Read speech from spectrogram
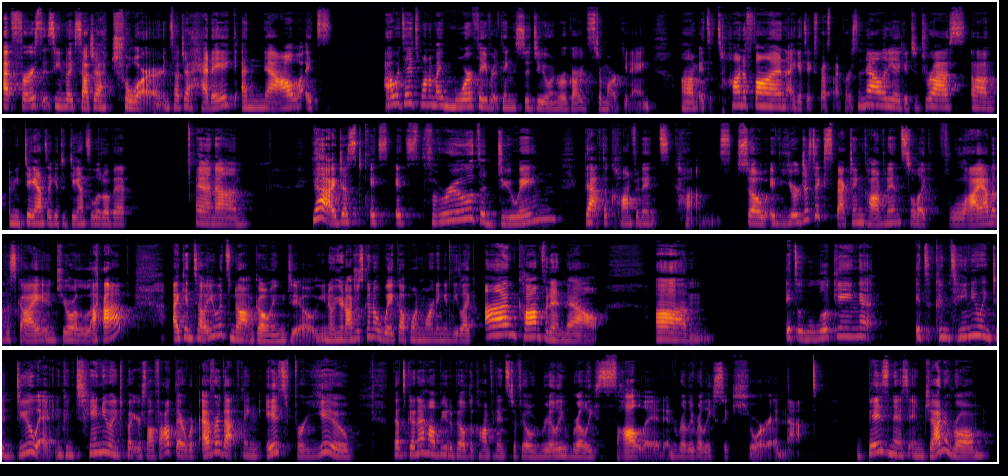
at first it seemed like such a chore and such a headache. And now it's, I would say it's one of my more favorite things to do in regards to marketing. Um, it's a ton of fun. I get to express my personality. I get to dress. Um, I mean, dance. I get to dance a little bit. And um, yeah, I just it's it's through the doing that the confidence comes. So if you're just expecting confidence to like fly out of the sky into your lap, I can tell you it's not going to. You know, you're not just going to wake up one morning and be like, "I'm confident now." Um it's looking it's continuing to do it and continuing to put yourself out there whatever that thing is for you that's going to help you to build the confidence to feel really, really solid and really, really secure in that. Business in general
